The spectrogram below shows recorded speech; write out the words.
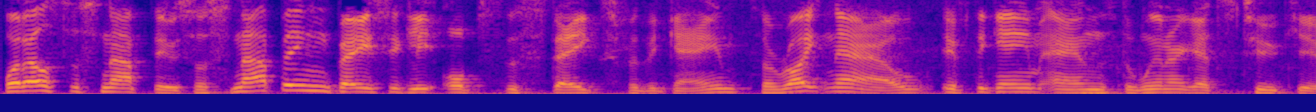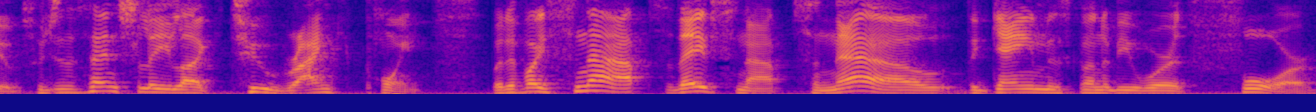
what else does Snap do? So snapping basically ups the stakes for the game. So right now, if the game ends, the winner gets two cubes, which is essentially like two rank points. But if I snap, so they've snapped, so now the game is going to be worth four.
